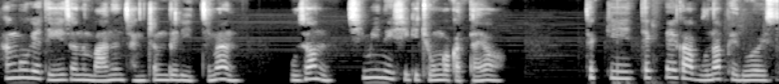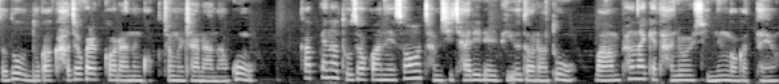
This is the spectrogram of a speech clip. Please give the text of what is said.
한국에 대해서는 많은 장점들이 있지만 우선 시민의식이 좋은 것 같아요. 특히 택배가 문 앞에 누워 있어도 누가 가져갈 거라는 걱정을 잘 안 hago. 카페나 도서관에서 잠시 자리를 비우더라도 마음 편하게 다녀올 수 있는 것 같아요.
